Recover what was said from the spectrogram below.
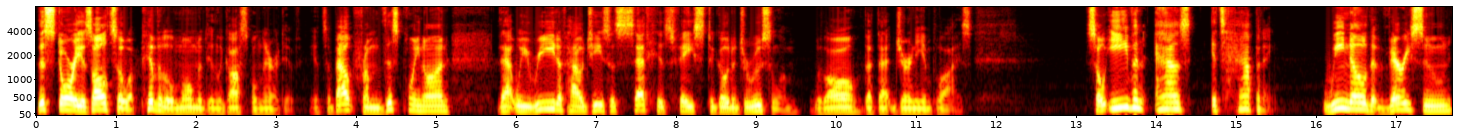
This story is also a pivotal moment in the gospel narrative. It's about from this point on that we read of how Jesus set his face to go to Jerusalem with all that that journey implies. So even as it's happening, we know that very soon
